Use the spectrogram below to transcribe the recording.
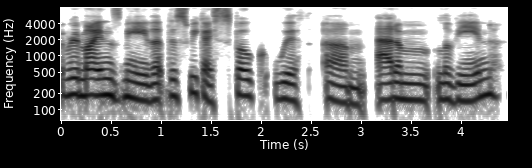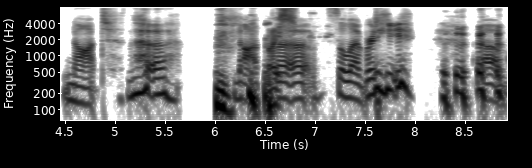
reminds me that this week I spoke with um, Adam Levine, not the not nice. the celebrity um,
